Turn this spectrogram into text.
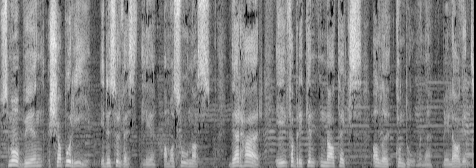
Småbyen Chapori i det sørvestlige Amazonas. Det er her, i fabrikken Natex, alle kondomene blir laget.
